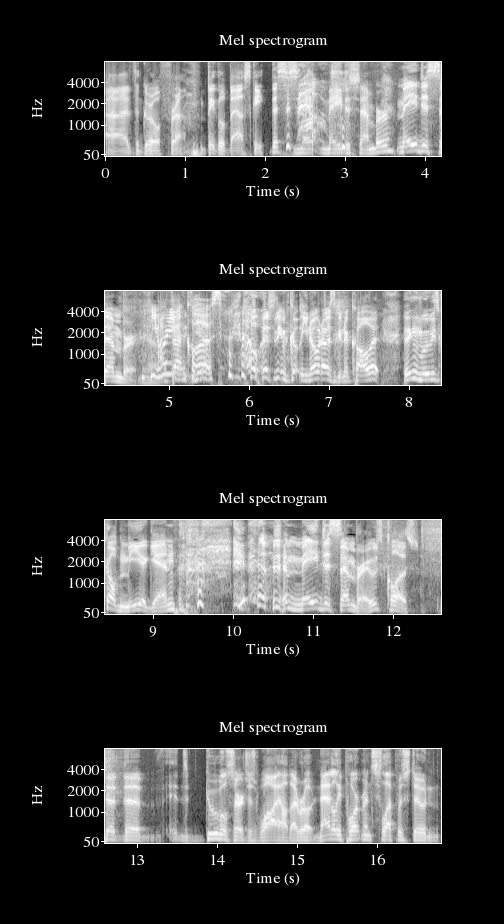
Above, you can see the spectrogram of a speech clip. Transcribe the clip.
uh, the girl from Big Lebowski. This is May, May December. May December. You weren't even thought- close. I wasn't even. close. You know what I was gonna call it? I think the movie's called Me Again. it was in May December. It was close. The the it's- Google search is wild. I wrote Natalie Portman slept with student.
